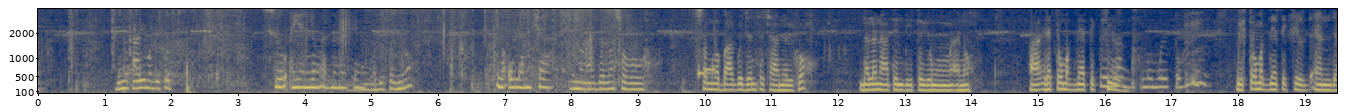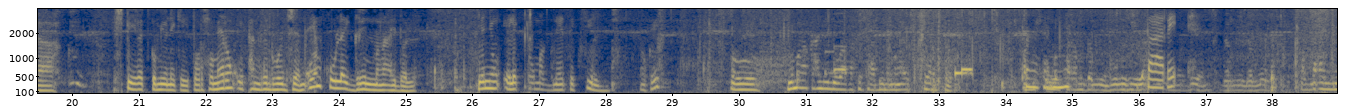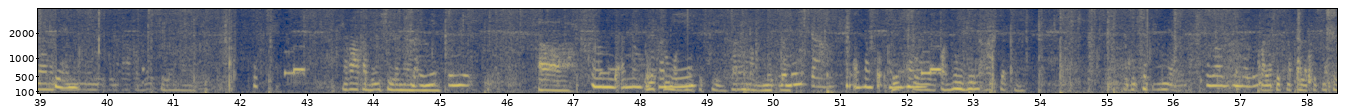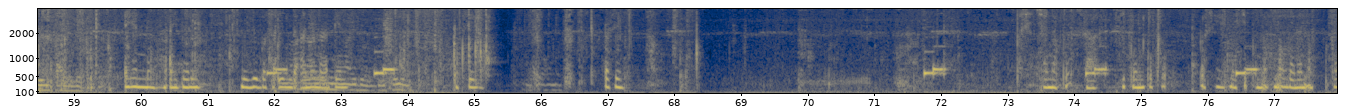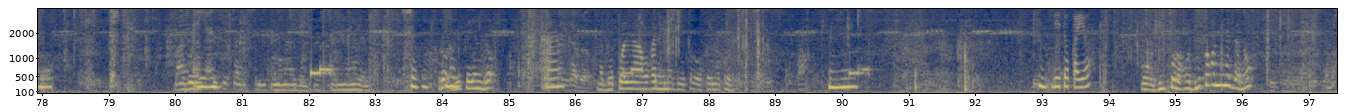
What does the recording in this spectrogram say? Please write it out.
Doon na tayo mag-ikot. So, ayan yung ano natin. Gabi sa inyo. Maulan siya. Yung mga idol no, so sa mga bago dyan sa channel ko, dala natin dito yung ano, ah, electromagnetic field. Electromagnetic field and ah, spirit communicator. So merong 800 words yan. Eh, ang kulay green mga idol. Yan yung electromagnetic field. Okay? So, yung mga kaluluwa kasi sabi ng mga eksperto, Ano sabi niya? Pare. yan. Pag nakahila na Yan. nakakabuo sila ng Oops. nakakabuo sila ng init. ah Um, daan lang po kami. parang magnet lang Daan lang po kami. so pag yung ginaakyat mo ibig sabihin yan palapit na palapit na sa yung kaluluwa Ayan mga idol. Medyo basa yung daanan natin. Kasi, kasi, pasensya na po sa sipon ko po. Kasi may sipon ako na ganan ako kami. bago Ayan. dito mga idol first time na ngayon So, bro dito yun bro ah, nagritual na ako kanina dito okay na to mm, dito kayo? oh dito ako. Dito kami nag ano?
